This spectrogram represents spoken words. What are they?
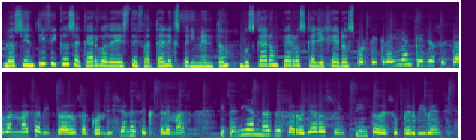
Los científicos a cargo de este fatal experimento buscaron perros callejeros porque creían que ellos estaban más habituados a condiciones extremas y tenían más desarrollado su instinto de supervivencia.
